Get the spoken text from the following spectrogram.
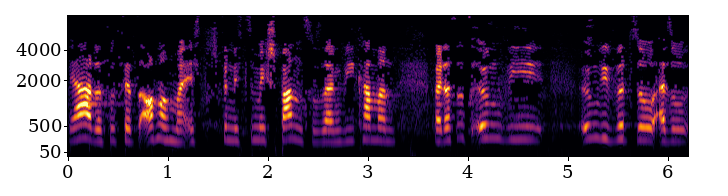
Ja, das ist jetzt auch nochmal echt, finde ich, ziemlich spannend zu sagen, wie kann man, weil das ist irgendwie, irgendwie wird so, also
